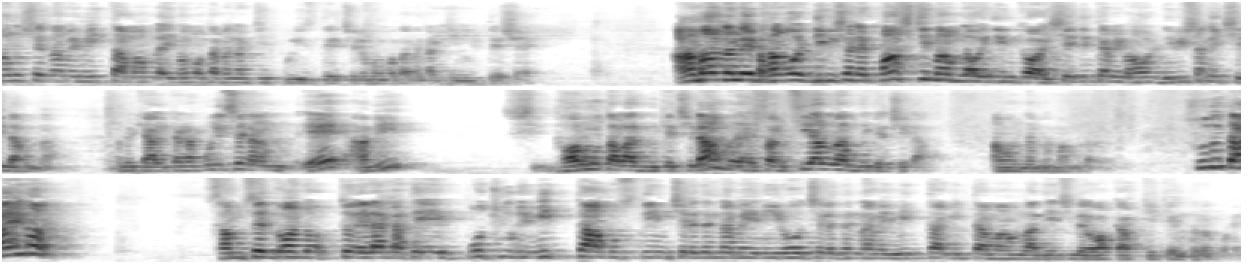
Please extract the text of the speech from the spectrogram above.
মানুষের নামে মিথ্যা মামলায় মমতা ব্যানার্জির পুলিশ দিয়েছিল, মমতা ব্যানার্জির নির্দেশে। আমার নামে ভাঙড় ডিভিশনে পাঁচটি মামলা ওই দিনকে হয় সেই দিনকে আমি ভাঙড় ডিভিশনই ছিলাম না। আমি ক্যালকাটা পুলিশের এ আমি ধর্মতলার দিকে ছিলাম সরি শিয়ালদার দিকে ছিলাম, আমার নামে মামলা শুধু তাই নয়, শামশেরগঞ্জ অত্ত এলাকাতে প্রচুর মিথ্যা মুসলিম ছেলেদের নামে, নিরহ ছেলেদের নামে মিথ্যা মিথ্যা মামলা দিয়েছিল ওয়াকাফকে কেন্দ্র করে।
